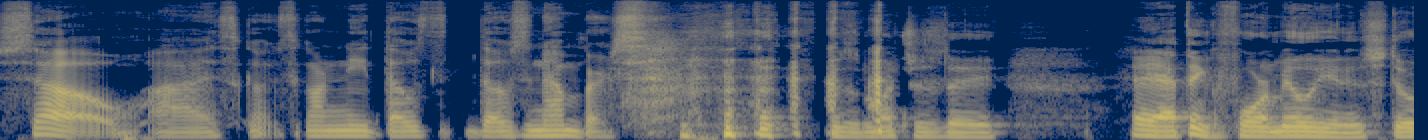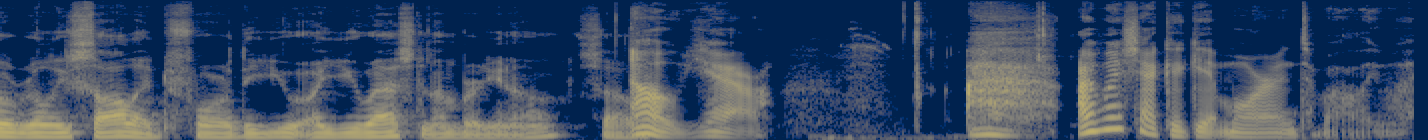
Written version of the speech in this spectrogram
So uh, it's, go- it's going to need those those numbers. as much as they, hey, I think four million is still really solid for the U, a U.S. number, you know. So oh yeah. I wish I could get more into Bollywood.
